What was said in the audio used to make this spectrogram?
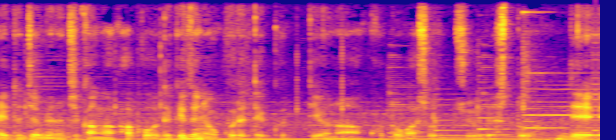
えーと、準備の時間が確保できずに遅れていくっていうようなことがしょっちゅうですと。で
